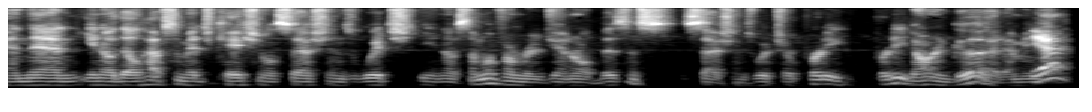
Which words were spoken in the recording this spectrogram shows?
and then you know they'll have some educational sessions which you know some of them are general business sessions which are pretty pretty darn good. I mean yeah.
